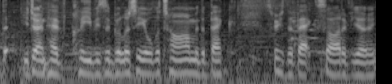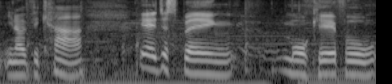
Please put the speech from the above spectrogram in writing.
That you don't have clear visibility all the time with the back, especially the back side of your you know of your car. Yeah, just being more careful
